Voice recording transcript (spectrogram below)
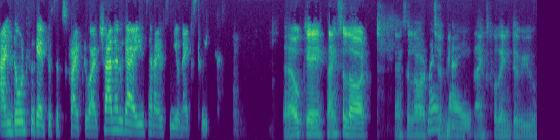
And don't forget to subscribe to our channel, guys, and I'll see you next week. okay thanks a lot thanks a lot Bye Chavi. thanks for the interview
